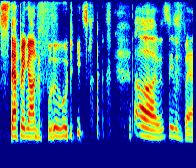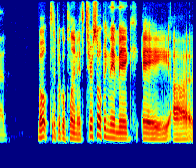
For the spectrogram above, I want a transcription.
stepping on food. He's, oh, it was, he was bad. well, typical Playmates. Here's hoping they make a uh,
